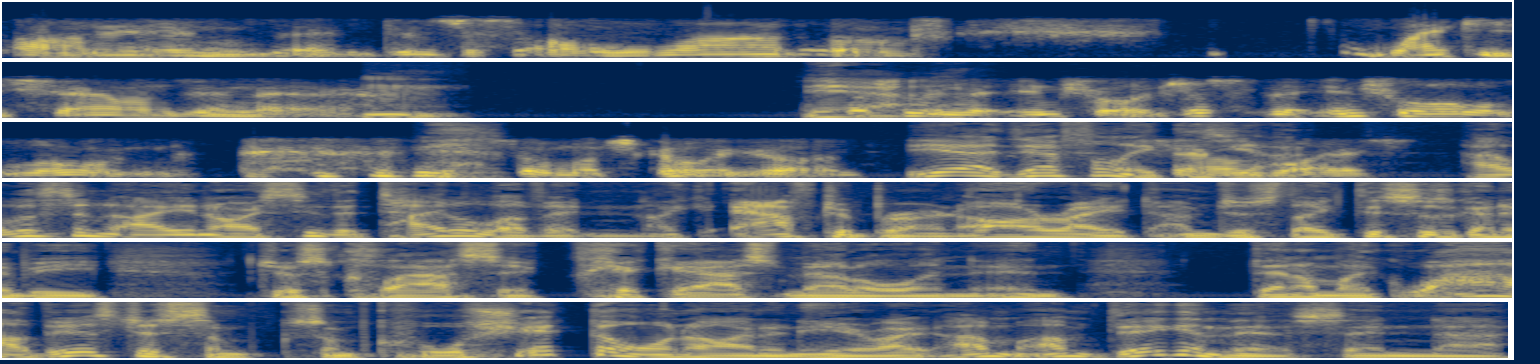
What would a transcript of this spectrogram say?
on it, and, and there's just a lot of wacky sounds in there hmm. Yeah, especially in the intro. Just the intro alone, there's so much going on. yeah, definitely. 'cause, yeah, Sound-wise. I listen. I you know I see the title of it and like Afterburn. All right, I'm just like this is going to be just classic kick ass metal, and and then I'm like, wow, there's just some some cool shit going on in here. I, I'm I'm digging this, and uh,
